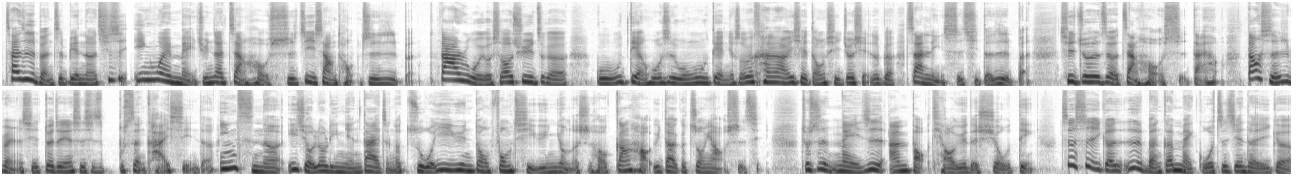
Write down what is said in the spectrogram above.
在日本这边呢，其实因为美军在战后实际上统治日本。大家如果有时候去这个古物店或是文物店，有时候会看到一些东西，就写这个占领时期的日本，其实就是这个战后时代哈。当时的日本人其实对这件事其实不是很开心的，因此呢，一九六零年代整个左翼运动风起云涌的时候，刚好遇到一个重要的事情，就是美日安保条约的修订。这是一个日本跟美国之间的一个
